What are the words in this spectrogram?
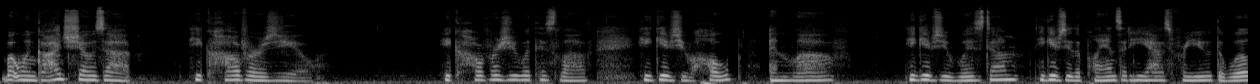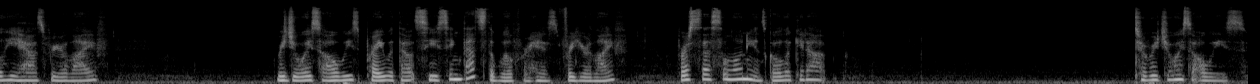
But when God shows up, he covers you. He covers you with his love. He gives you hope and love he gives you wisdom. He gives you the plans that He has for you, the will He has for your life. Rejoice always, pray without ceasing. That's the will for His for your life. First Thessalonians, go look it up. To rejoice always,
